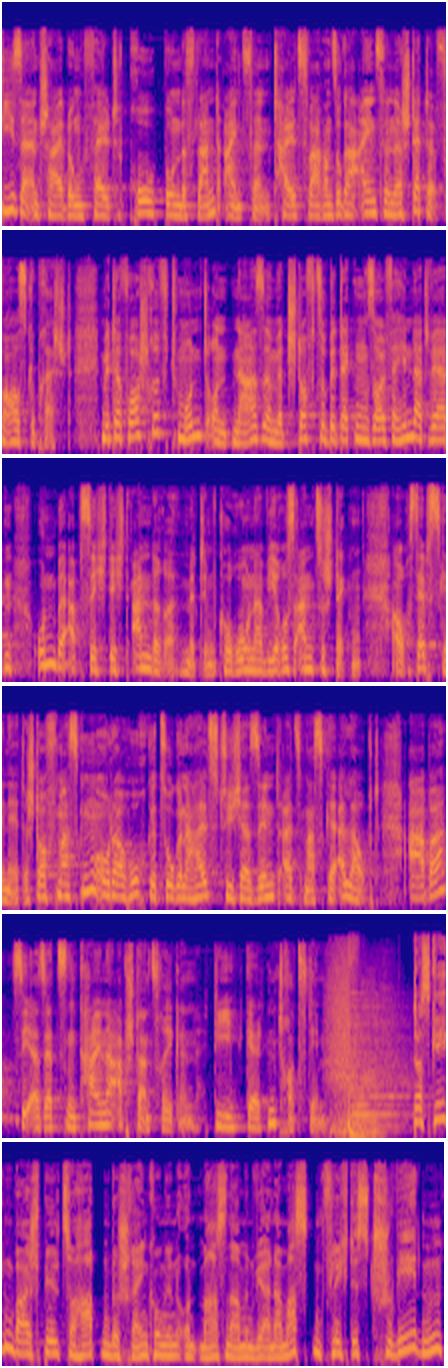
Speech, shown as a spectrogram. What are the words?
diese Entscheidung fällt pro Bundesland einzeln. Teils waren sogar einzelne Städte vorausgeprescht. Mit der Vorschrift, Mund und Nase mit Stoff zu bedecken, soll verhindert werden, unbeabsichtigt andere mit dem Coronavirus anzustecken. Auch selbstgenähte Stoffmasken oder hochgezogene Halstücher sind als Maske erlaubt. Aber sie ersetzen keine Abstandsregeln. Die gelten trotzdem. Das Gegenbeispiel zu harten Beschränkungen und Maßnahmen wie einer Maskenpflicht ist Schweden.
